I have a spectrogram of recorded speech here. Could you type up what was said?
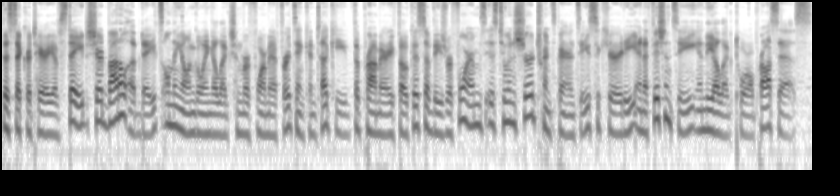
The Secretary of State shared vital updates on the ongoing election reform efforts in Kentucky. The primary focus of these reforms is to ensure transparency, security, and efficiency in the electoral process.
